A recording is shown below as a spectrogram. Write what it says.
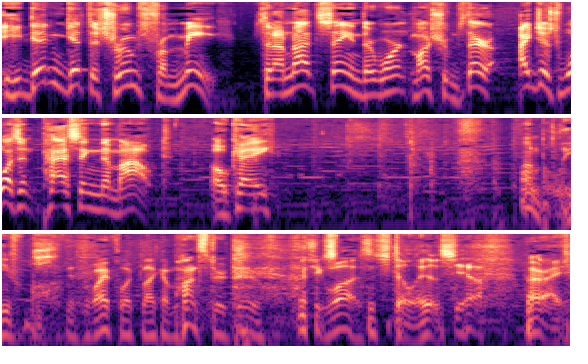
he didn't get the shrooms from me. Said, I'm not saying there weren't mushrooms there. I just wasn't passing them out. Okay? Unbelievable. His wife looked like a monster too. She was. It still is. Yeah. All right.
